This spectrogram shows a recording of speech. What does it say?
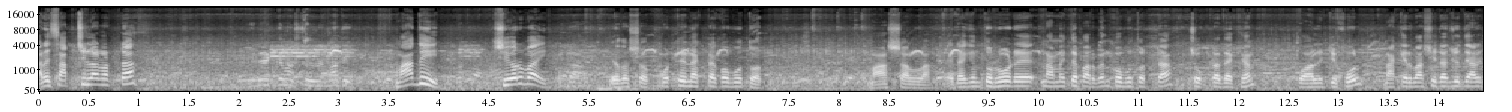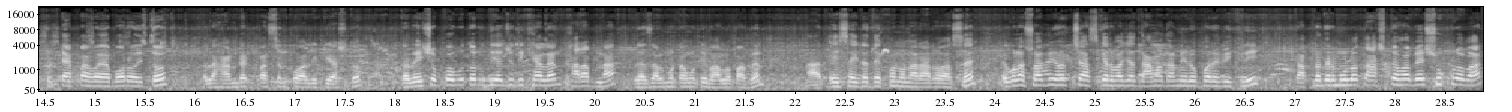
আর এই সাপচিলা নটটা মাদি? শিওর ভাই? দর্শক, কঠিন একটা কবুতর। মাশাল্লাহ এটা কিন্তু রোডে নামাইতে পারবেন কবুতরটা। চোখটা দেখেন কোয়ালিটি ফুল নাকের বাসিটা যদি আরেকটু ট্যাপা হয়ে বড় হইতো, তাহলে হান্ড্রেড পার্সেন্ট কোয়ালিটি আসতো। তবে এইসব কবুতর দিয়ে যদি খেলেন, খারাপ না। রেজাল্ট মোটামুটি ভালো পাবেন। আর এই সাইডে দেখুন ওনার আরও আছে। এগুলো সবই হচ্ছে আজকের বাজার দামাদামির উপরে বিক্রি। তো আপনাদের মূলত আসতে হবে শুক্রবার।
